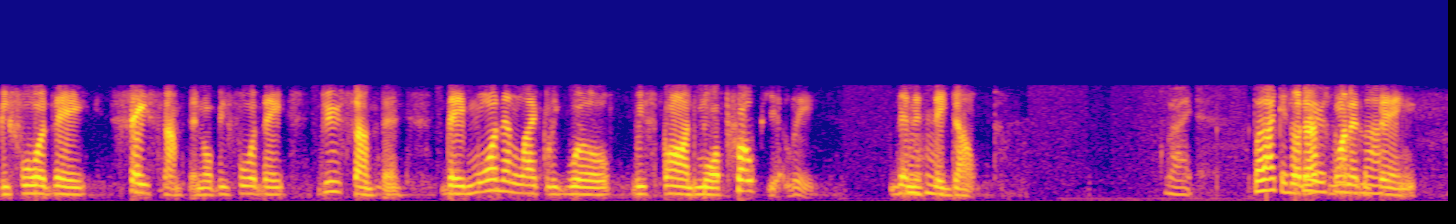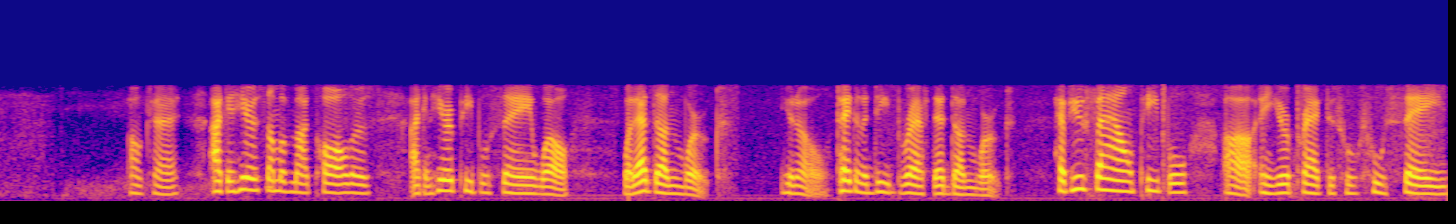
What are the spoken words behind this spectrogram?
before they say something or before they do something. They more than likely will respond more appropriately than mm-hmm. if they don't. Right. But I can so hear that's some one of of the my, things. Okay. I can hear some of my callers. I can hear people saying, "Well, well that doesn't work." You know, taking a deep breath that doesn't work. Have you found people uh, in your practice who who say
